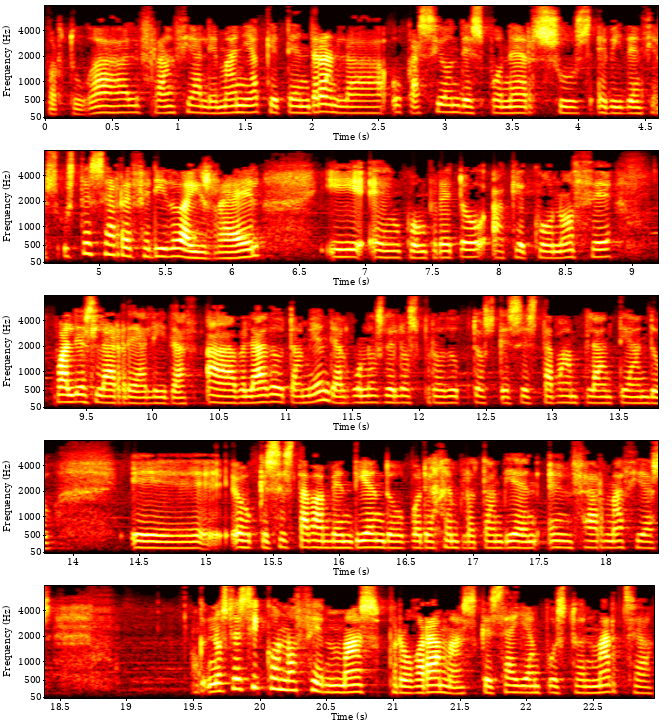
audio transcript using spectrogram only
Portugal, Francia, Alemania, que tendrán la ocasión de exponer sus evidencias. Usted se ha referido a Israel y, en concreto, a que conoce cuál es la realidad. Ha hablado también de algunos de los productos que se estaban planteando eh, o que se estaban vendiendo, por ejemplo, también en farmacias. No sé si conoce más programas que se hayan puesto en marcha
